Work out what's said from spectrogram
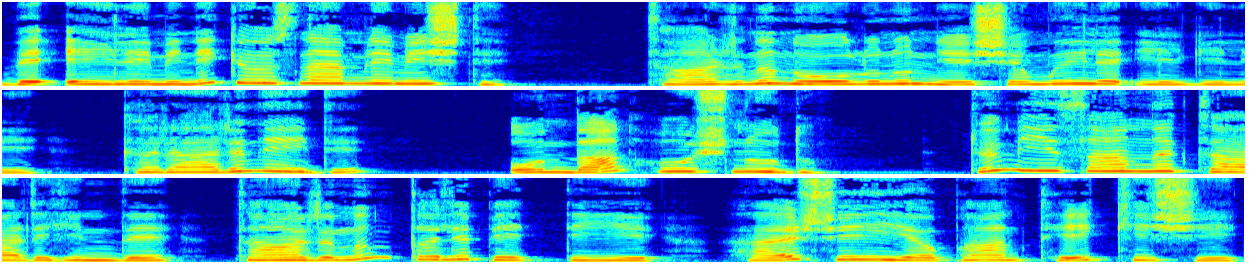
ve eylemini gözlemlemişti. Tanrı'nın oğlunun yaşamıyla ilgili kararı neydi? Ondan hoşnudum. Tüm insanlık tarihinde Tanrı'nın talep ettiği her şeyi yapan tek kişi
